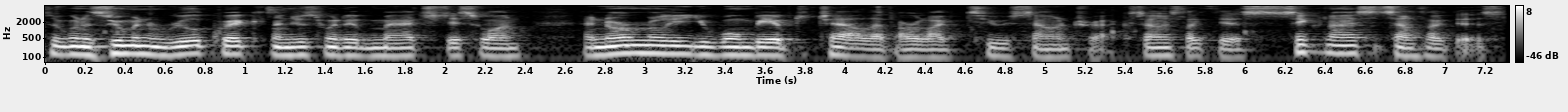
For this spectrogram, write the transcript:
So we're gonna zoom in real quick and just want to match this one. And normally you won't be able to tell that are like two soundtracks. Sounds like this. Synchronized, it sounds like this.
